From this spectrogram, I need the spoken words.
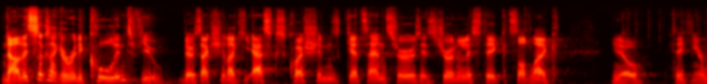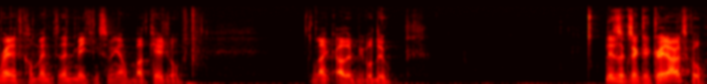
now, this looks like a really cool interview. There's actually like he asks questions, gets answers. It's journalistic. It's not like, you know, taking a Reddit comment and then making something up about Casual, like other people do. This looks like a great article.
